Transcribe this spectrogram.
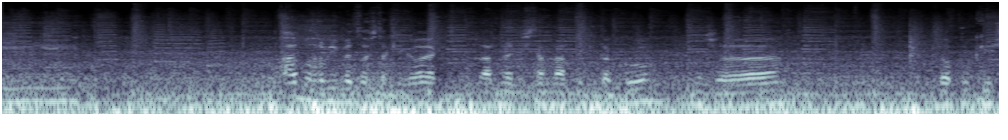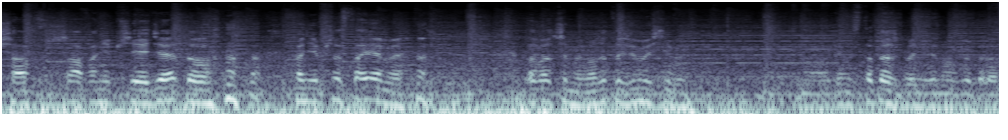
I albo zrobimy coś takiego, jak dawne gdzieś tam na TikToku, że dopóki szaf, szafa nie przyjedzie, to, to nie przestajemy. Zobaczymy, może coś wymyślimy. No, więc to też będzie może teraz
